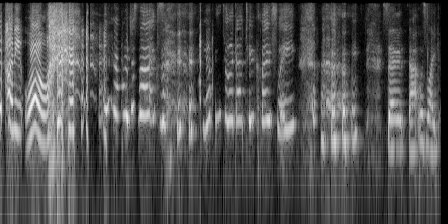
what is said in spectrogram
up, honey? Whoa. it just works. Nothing to look at too closely. Um, so that was like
